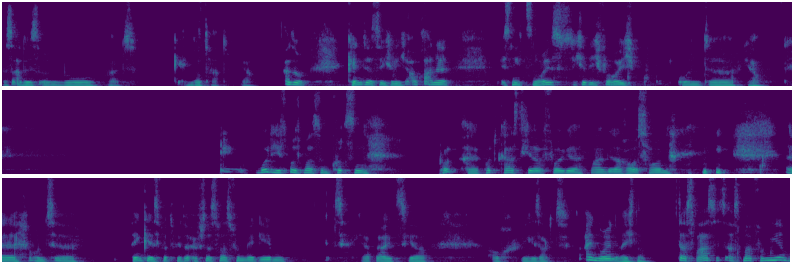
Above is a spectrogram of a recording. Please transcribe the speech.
das alles irgendwo halt geändert hat. Ja. Also kennt ihr sicherlich auch alle, ist nichts Neues sicherlich für euch. Und äh, ja, wollte ich jetzt bloß mal so einen kurzen Pod äh, Podcast hier Folge mal wieder raushauen. äh, und äh, denke, es wird wieder öfters was von mir geben. Ich habe ja jetzt hier auch, wie gesagt, einen neuen Rechner. Das war es jetzt erstmal von mir.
